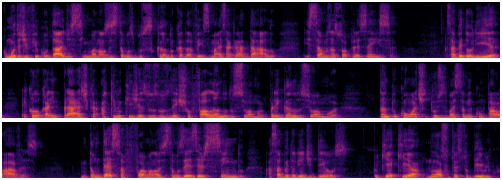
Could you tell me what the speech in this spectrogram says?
Com muita dificuldade, sim, mas nós estamos buscando cada vez mais agradá-lo, estamos na sua presença. Sabedoria é colocar em prática aquilo que Jesus nos deixou falando do seu amor, pregando do seu amor, tanto com atitudes, mas também com palavras. Então, dessa forma, nós estamos exercendo a sabedoria de Deus. Porque aqui, ó, no nosso texto bíblico,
